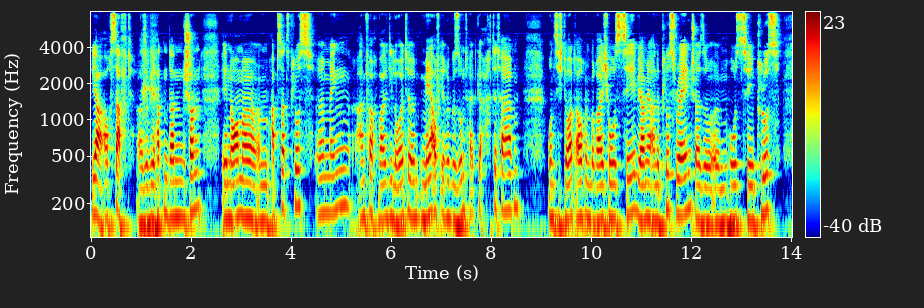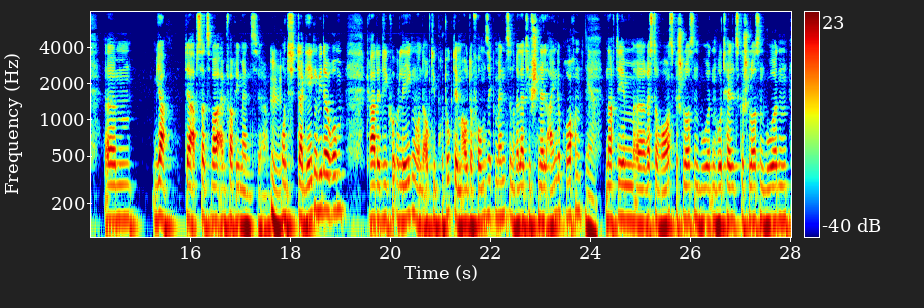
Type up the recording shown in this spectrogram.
ja, auch Saft. Also wir hatten dann schon enorme ähm, Absatzplusmengen, einfach weil die Leute mehr auf ihre Gesundheit geachtet haben und sich dort auch im Bereich hohes C, wir haben ja eine Plus-Range, also ähm, hohes C Plus, ähm, ja, der Absatz war einfach immens, ja. Mhm. Und dagegen wiederum, gerade die Kollegen und auch die Produkte im Out-of-Home-Segment sind relativ schnell eingebrochen, ja. nachdem äh, Restaurants geschlossen wurden, Hotels geschlossen wurden.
